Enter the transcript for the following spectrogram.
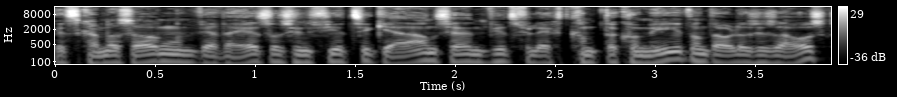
Jetzt kann man sagen, wer weiß, was in 40 Jahren sein wird, vielleicht kommt der Komet und alles ist aus.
